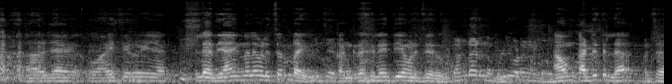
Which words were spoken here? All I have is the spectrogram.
ഞാൻ വായിച്ചിരുന്നു ഞാൻ. ഇല്ല ഞാൻ ഇന്നലെ വിളിച്ചിട്ടുണ്ടായി. കൺഗ്രാജുലേറ്റ് ചെയ്യാൻ വിളിച്ചിരുന്നു. അവൻ കണ്ടിട്ടില്ല. പക്ഷെ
